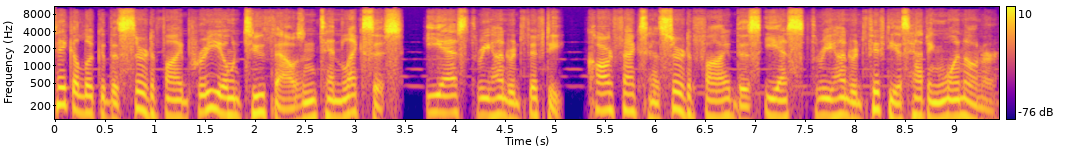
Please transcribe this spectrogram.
take a look at the certified pre-owned 2010 Lexus ES350. Carfax has certified this ES350 as having one owner.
